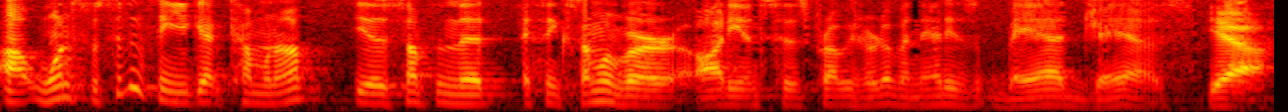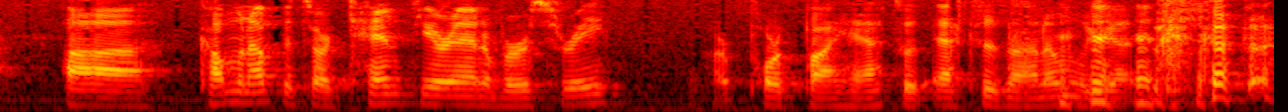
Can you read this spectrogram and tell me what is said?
Uh, one specific thing you got coming up is something that I think some of our audience has probably heard of, and that is bad jazz. Yeah. Uh, coming up, it's our 10th year anniversary. Our pork pie hats with X's on them. We got,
